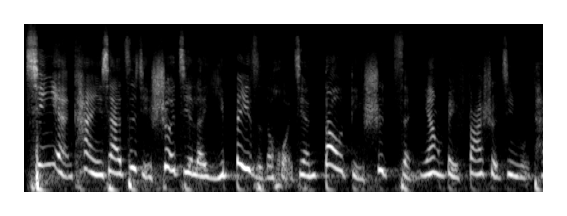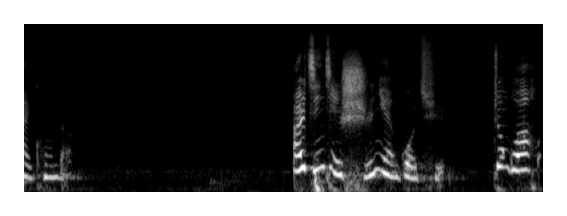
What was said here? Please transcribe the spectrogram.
亲眼看一下自己设计了一辈子的火箭到底是怎样被发射进入太空的。而仅仅十年过去，中国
